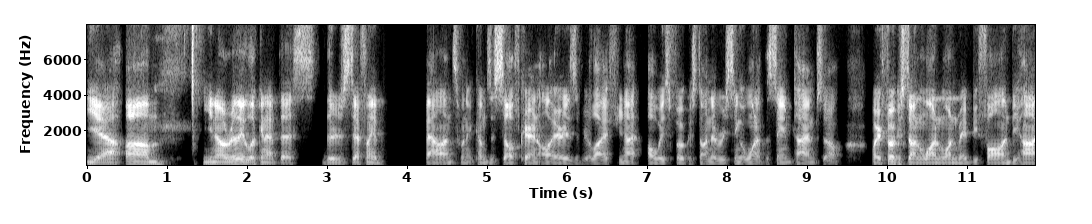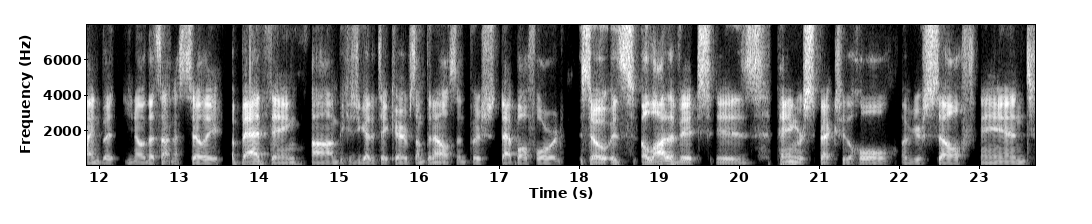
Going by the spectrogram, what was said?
Yeah. Um, you know, really looking at this, there's definitely a balance when it comes to self-care in all areas of your life. You're not always focused on every single one at the same time. So while you're focused on one, one may be falling behind, but you know, that's not necessarily a bad thing um, because you got to take care of something else and push that ball forward. So it's a lot of it is paying respect to the whole of yourself and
